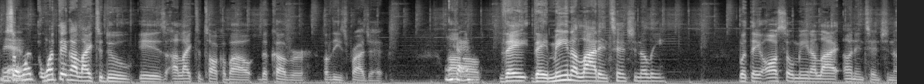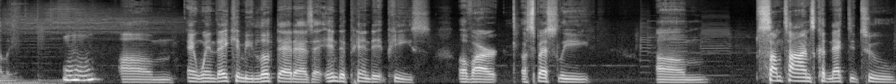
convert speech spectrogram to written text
Yeah. So one one thing I like to do is I like to talk about the cover of these projects. Okay. Um, they they mean a lot intentionally, but they also mean a lot unintentionally. Mm-hmm. Um, and when they can be looked at as an independent piece of art, especially um, sometimes connected to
